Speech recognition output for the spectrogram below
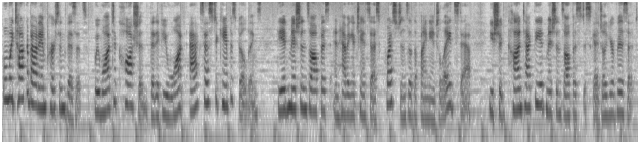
When we talk about in person visits, we want to caution that if you want access to campus buildings, the admissions office, and having a chance to ask questions of the financial aid staff, you should contact the admissions office to schedule your visit.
